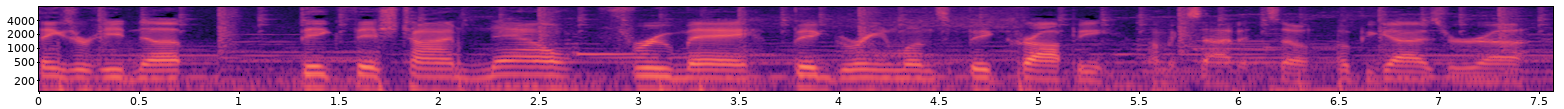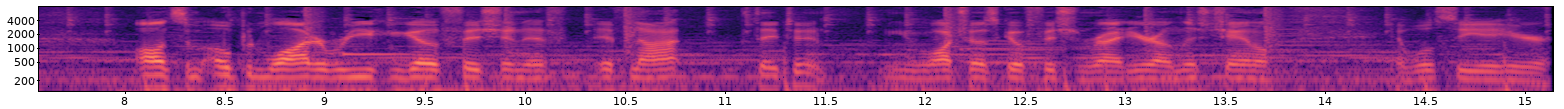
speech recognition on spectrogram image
Things are heating up. Big fish time now through May. Big green ones, big crappie. I'm excited. So hope you guys are uh, on some open water where you can go fishing. If if not, stay tuned. You can watch us go fishing right here on this channel, and we'll see you here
